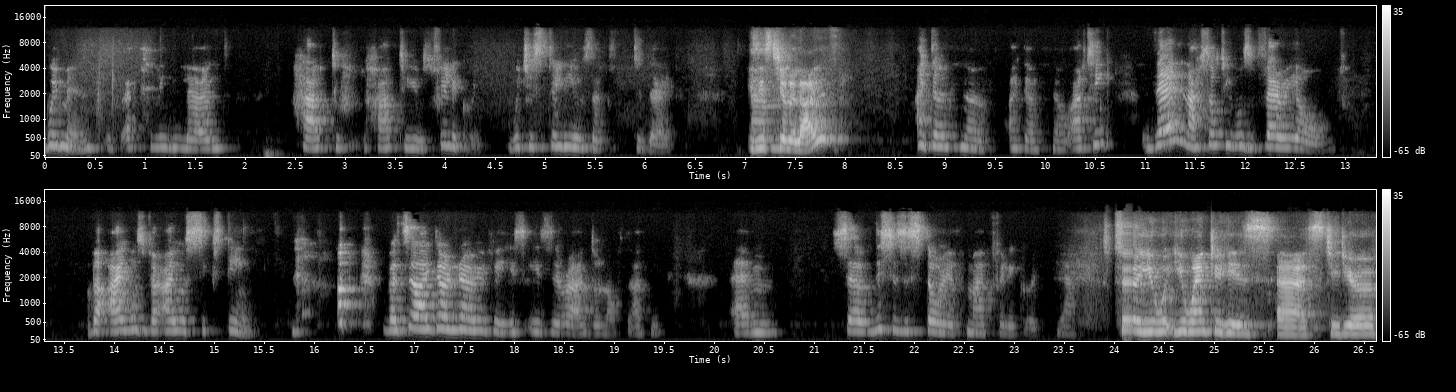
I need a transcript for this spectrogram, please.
women who've actually learned how to how to use filigree, which is still used today. Is um, he still alive? I don't know. I don't know. I think then I thought he was very old, but I was I was 16. but so I don't know if he's, he's around or not. I think. Um, so this is a story of my filigree. Yeah. So you you went to his uh, studio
